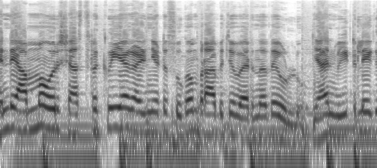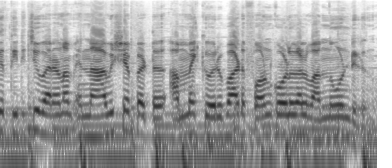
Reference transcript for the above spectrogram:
എന്റെ അമ്മ ഒരു ശസ്ത്രക്രിയ കഴിഞ്ഞിട്ട് സുഖം പ്രാപിച്ചു വരുന്നതേ ഉള്ളൂ. ഞാൻ വീട്ടിലേക്ക് തിരിച്ചു വരണം എന്നാവശ്യപ്പെട്ട് അമ്മയ്ക്ക് ഒരുപാട് ഫോൺ കോളുകൾ വന്നുകൊണ്ടിരുന്നു.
